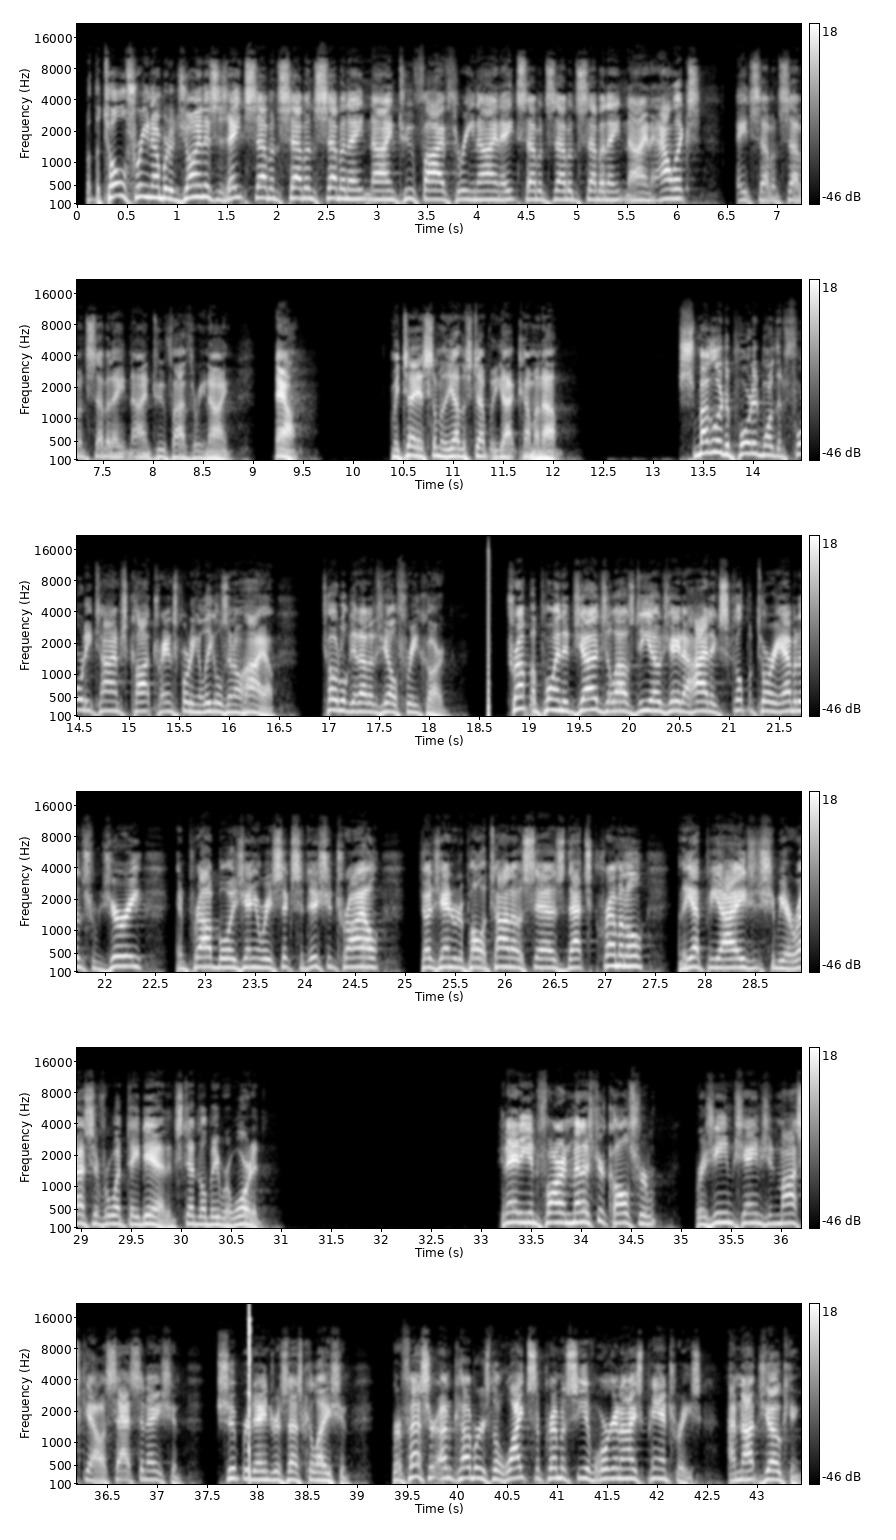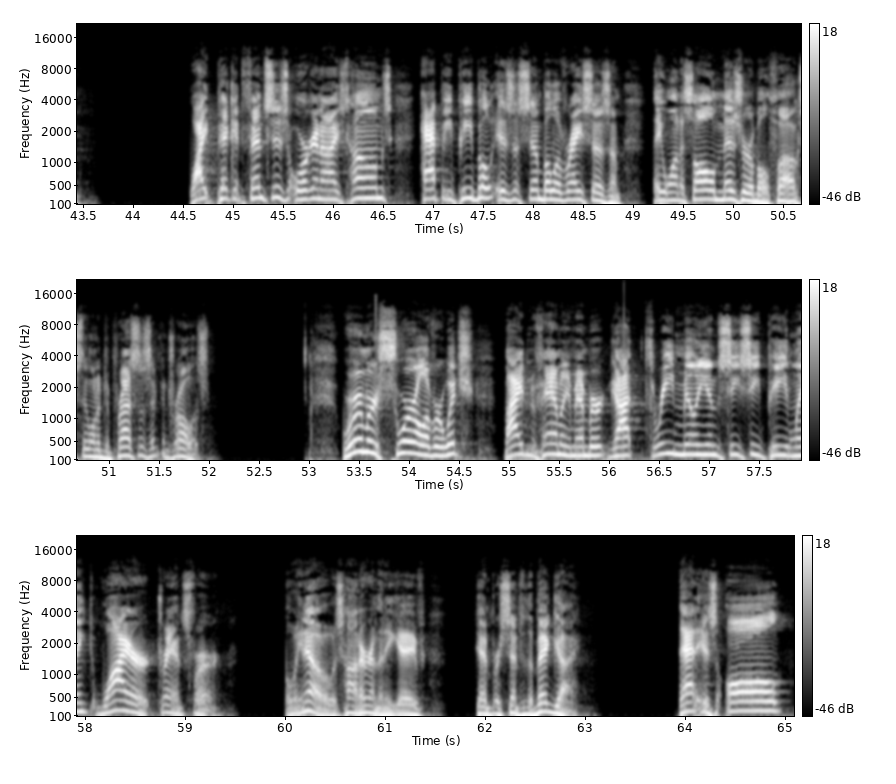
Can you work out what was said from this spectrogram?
But the toll free number to join us is 877 789 2539. 877 789 Alex. 877 789 2539. Now, let me tell you some of the other stuff we got coming up. Smuggler deported more than 40 times, caught transporting illegals in Ohio. Total get out of jail free card. Trump appointed judge allows DOJ to hide exculpatory evidence from jury in Proud Boys January 6th sedition trial. Judge Andrew Napolitano says that's criminal and the FBI agents should be arrested for what they did. Instead, they'll be rewarded. Canadian foreign minister calls for regime change in Moscow, assassination, super dangerous escalation. Professor uncovers the white supremacy of organized pantries. I'm not joking. White picket fences, organized homes, happy people is a symbol of racism. They want us all miserable, folks. They want to depress us and control us. Rumors swirl over which Biden family member got 3 million CCP linked wire transfer. Well, we know it was Hunter, and then he gave 10% to the big guy. That is all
